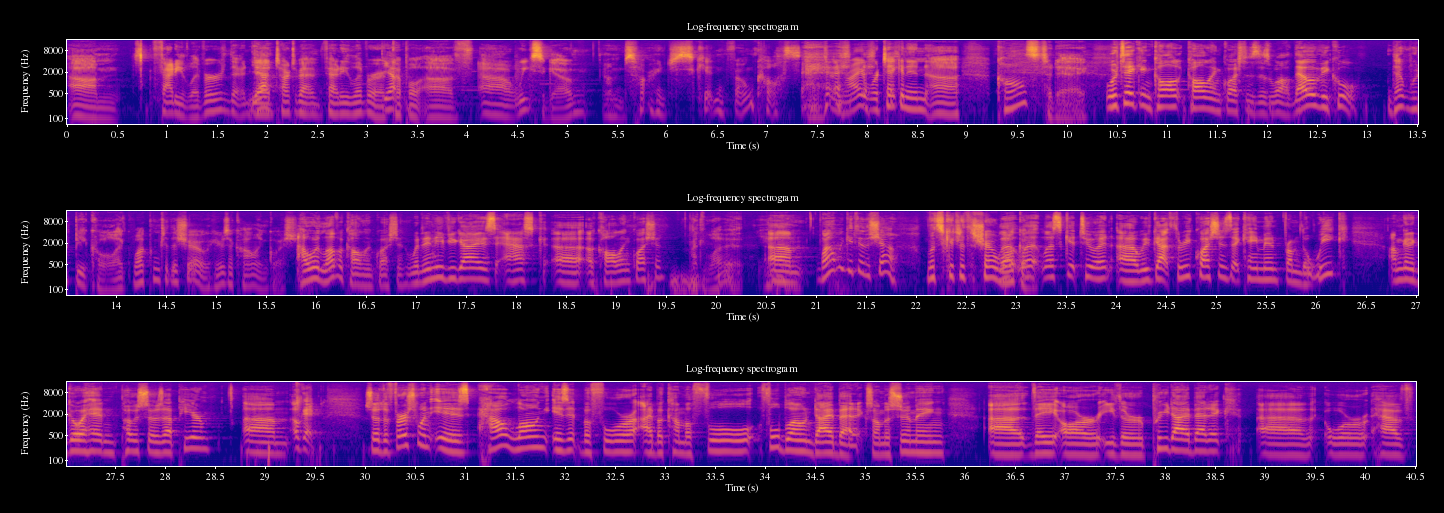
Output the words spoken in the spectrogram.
um, fatty liver that Yeah. Dad talked about fatty liver a Yep. couple of uh, weeks ago. I'm sorry, just getting phone calls. right, we're taking in uh, calls today. We're taking call call in questions as well. That would be cool. That would be cool. Like, welcome to the show. Here's a calling question. I would love a calling question. Would any of you guys ask uh, a calling question? I'd love it. Yeah. Um, why don't we get to the show? Let's get to the show. Let, Welcome. let, us get to it. Uh, we've got three questions that came in from the week. I'm going to go ahead and post those up here. Um, okay. So the first one is how long is it before I become a full full blown diabetic? So I'm assuming uh, they are either pre-diabetic uh, or have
